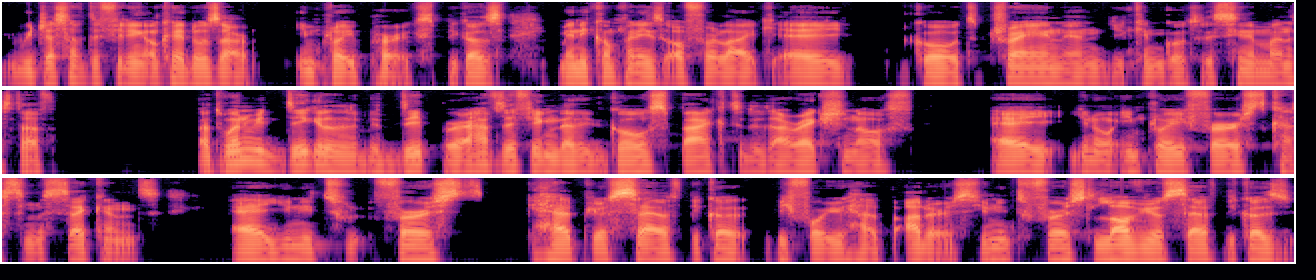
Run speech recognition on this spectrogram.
we just have the feeling okay those are employee perks. Because many companies offer like a go to train and you can go to the cinema and stuff. But when we dig a little bit deeper i have the feeling that it goes back to the direction of a you know employee first customer second. Uh, you need to first help yourself because before you help others. You need to first love yourself because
